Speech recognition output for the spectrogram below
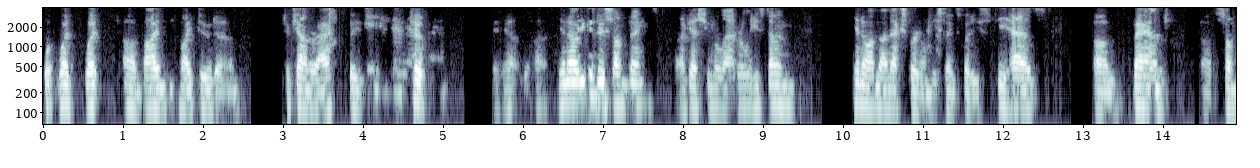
What what, what uh, Biden might do to to counteract the to, you know, you can do some things, I guess, unilaterally. He's done, you know, I'm not an expert on these things, but he's he has um, banned uh, some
